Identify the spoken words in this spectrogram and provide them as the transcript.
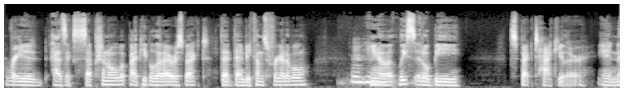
rated as exceptional by people that I respect that then becomes forgettable. Mhm. You know, at least it'll be spectacular in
